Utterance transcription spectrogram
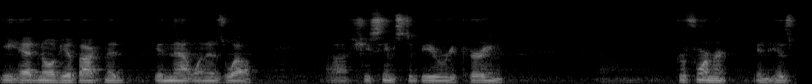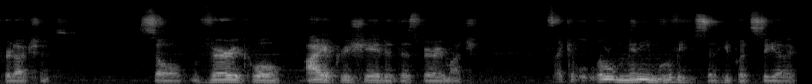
he had Novia Bachmid in that one as well. Uh, she seems to be a recurring uh, performer in his productions. So, very cool. I appreciated this very much. It's like a little mini movies that he puts together.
